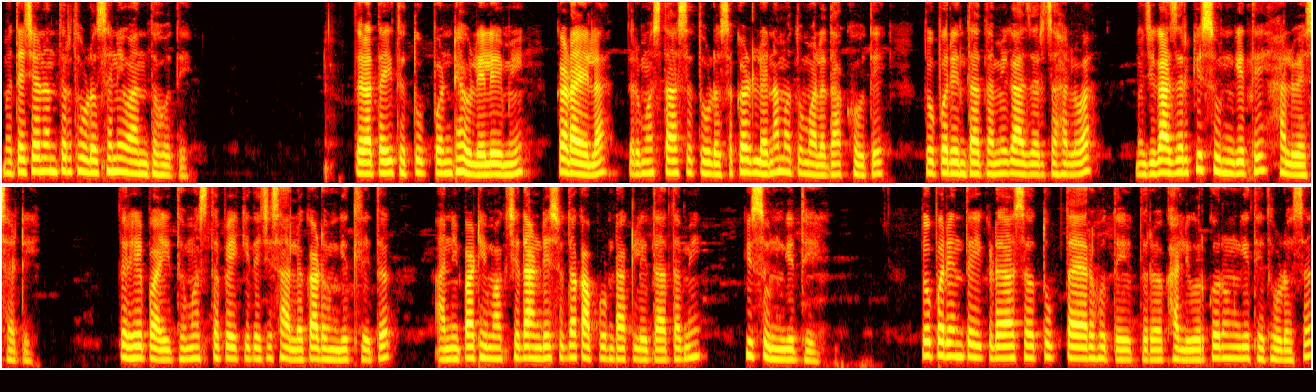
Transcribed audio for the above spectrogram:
मग त्याच्यानंतर थोडंसं निवांत होते. तर आता इथं तूप पण ठेवलेलं आहे मी कढायला तर मस्त असं थोडंसं कडलं ना मग तुम्हाला दाखवते. तोपर्यंत आता मी गाजरचा हलवा म्हणजे गाजर किसून घेते हलव्यासाठी. तर हे पाय इथं मस्तपैकी त्याची सालं काढून घेतले तर आणि पाठीमागचे दांडेसुद्धा कापून टाकले तर आता मी किसून घेते. तोपर्यंत इकडं असं तूप तयार होते तर खालीवर करून घेते थोडंसं.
